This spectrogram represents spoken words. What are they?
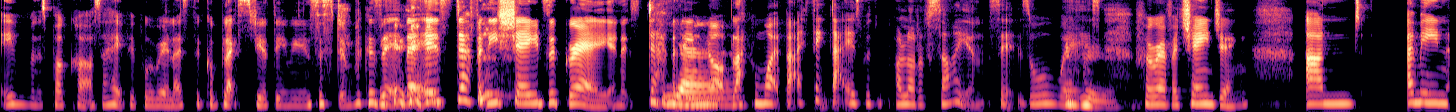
even from this podcast. I hope people realize the complexity of the immune system because it, there is definitely shades of grey, and it's definitely yeah. not black and white. But I think that is with a lot of science; it is always mm-hmm. forever changing. And I mean,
